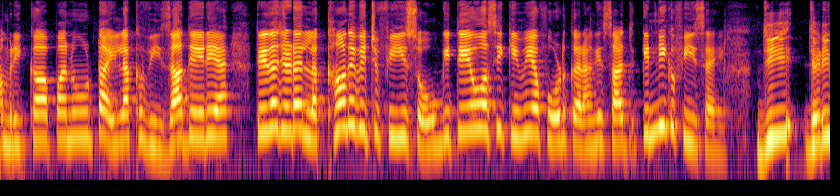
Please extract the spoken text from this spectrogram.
ਅਮਰੀਕਾ ਆਪਾਂ ਨੂੰ 2.5 ਲੱਖ ਵੀਜ਼ਾ ਦੇ ਰਿਹਾ ਤੇ ਇਹਦਾ ਜਿਹੜਾ ਲੱਖਾਂ ਦੇ ਵਿੱਚ ਫੀਸ ਹੋਊਗੀ ਤੇ ਉਹ ਅਸੀਂ ਕਿਵੇਂ ਅਫੋਰਡ ਕਰਾਂਗੇ? ਕਿੰਨੀ ਕੁ ਫੀਸ ਹੈ ਇਹ? ਜੀ ਜਿਹੜੀ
